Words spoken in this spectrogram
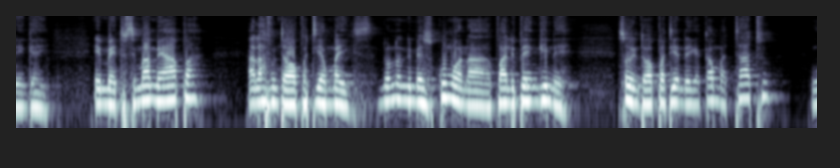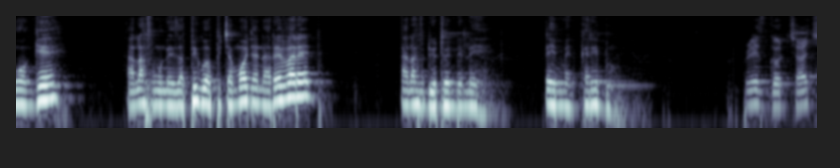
ni ngai. Amen. Tusimame hapa alafu nitawapatia mics. Naona nimesukumwa na pali pengine. So nitawapatia dakika kama tatu muongee alafu mnaweza pigwa picha moja na reverend alafu ndio tuendelee. Amen. Karibu. Praise god church.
